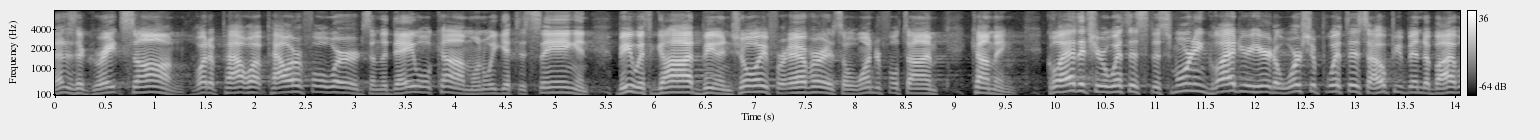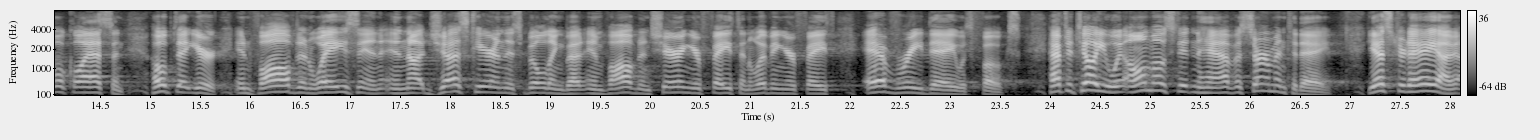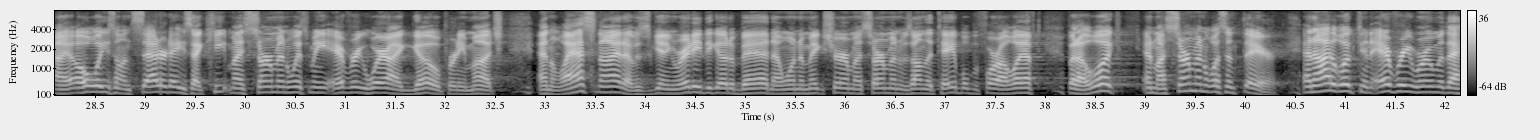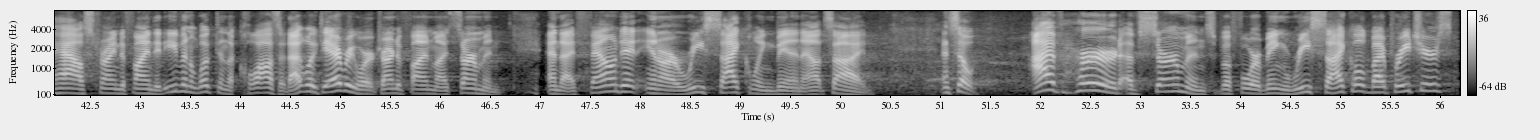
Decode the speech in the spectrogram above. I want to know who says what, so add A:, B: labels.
A: That is a great song. What a pow- what powerful words. And the day will come when we get to sing and be with God, be in joy forever. It's a wonderful time coming. Glad that you're with us this morning. Glad you're here to worship with us. I hope you've been to Bible class and hope that you're involved in ways in, and not just here in this building, but involved in sharing your faith and living your faith every day with folks. Have to tell you, we almost didn't have a sermon today. Yesterday, I, I, always, on Saturdays, I keep my sermon with me everywhere I go, pretty much. And last night, I was getting ready to go to bed, and I wanted to make sure my sermon was on the table before I left. But I looked, and my sermon wasn't there. And I looked in every room of the house trying to find it, even looked in the closet. I looked everywhere trying to find my sermon. And I found it in our recycling bin outside. And so I've heard of sermons before being recycled by preachers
